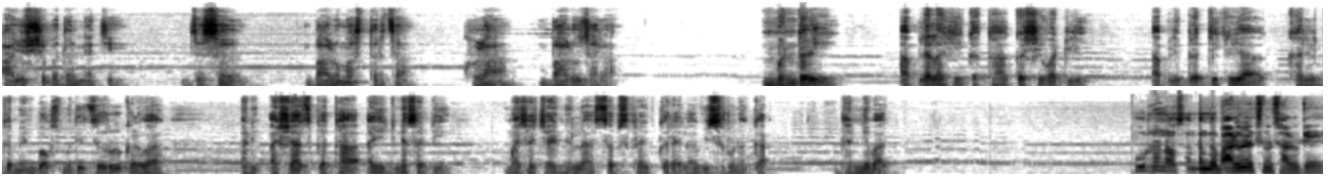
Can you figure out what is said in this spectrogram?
आयुष्य बदलण्याची. जसं बाळू मास्तरचा खुळा बाळू झाला. मंडळी आपल्याला ही कथा कशी वाटली? आपली प्रतिक्रिया खालील कमेंट बॉक्समध्ये जरूर कळवा. आणि अशाच कथा ऐकण्यासाठी माझ्या चॅनलला सबस्क्राईब करायला विसरू नका. धन्यवाद. पूर्ण नाव सांगा. बाळू लक्ष्मण साळुके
